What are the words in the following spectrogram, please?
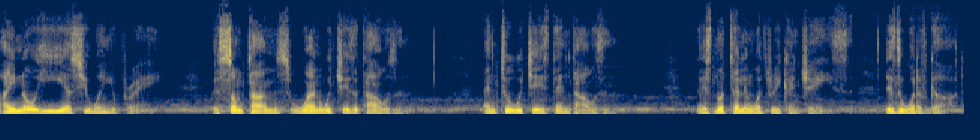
I know He hears you when you pray, but sometimes one will chase a thousand, and two will chase ten thousand. There is no telling what three can chase. There's the Word of God.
